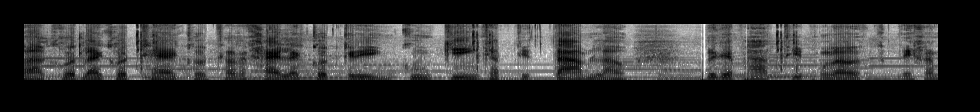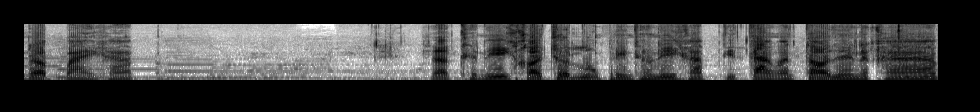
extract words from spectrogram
ฝากกดไลค์กดแชร์กดซับสไครต์และกดกระดิ่งกุ้งกิ้งครับติดตามเราเพื่อจะพลาดทริปของเราในครั้งต่อไปครับสำหรับเท่านี้ขอจดลงเพียงเท่านี้ครับติดตามกันต่อด้วยนะครับ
